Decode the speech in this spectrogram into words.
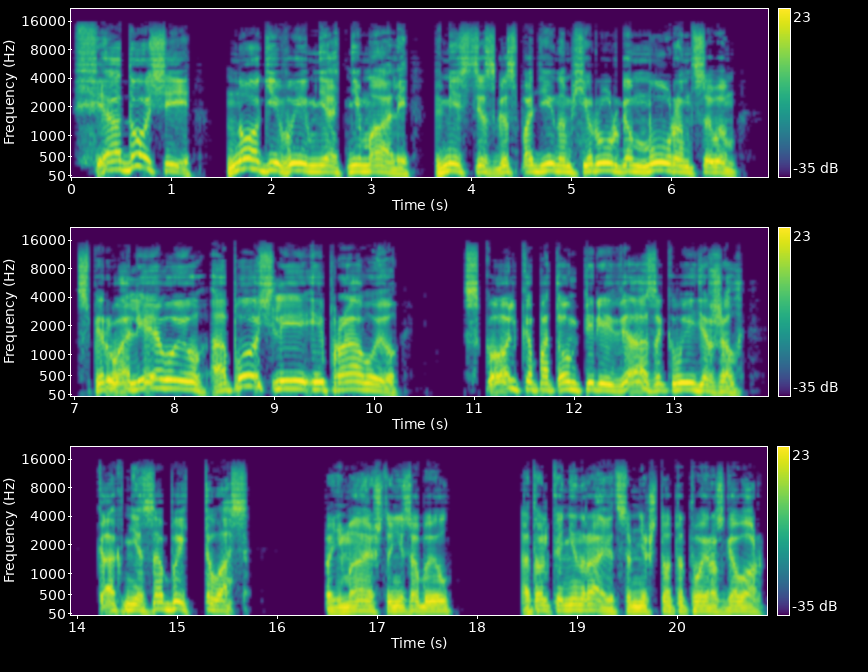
Феодосии Ноги вы мне отнимали вместе с господином хирургом Муромцевым. Сперва левую, а после и правую. Сколько потом перевязок выдержал. Как мне забыть-то вас? Понимаю, что не забыл. А только не нравится мне что-то твой разговор.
